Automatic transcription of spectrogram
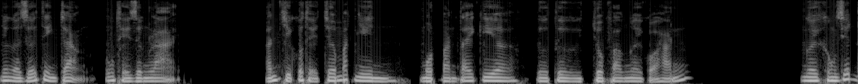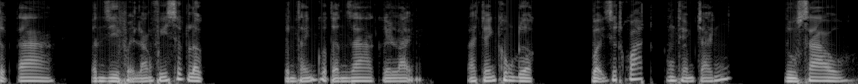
nhưng ở dưới tình trạng không thể dừng lại. Hắn chỉ có thể trơ mắt nhìn một bàn tay kia từ từ chụp vào người của hắn. Ngươi không giết được ta, cần gì phải lãng phí sức lực. Tuần thánh của tần gia cười lạnh, ta tránh không được, vậy dứt khoát không thèm tránh. Dù sao,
